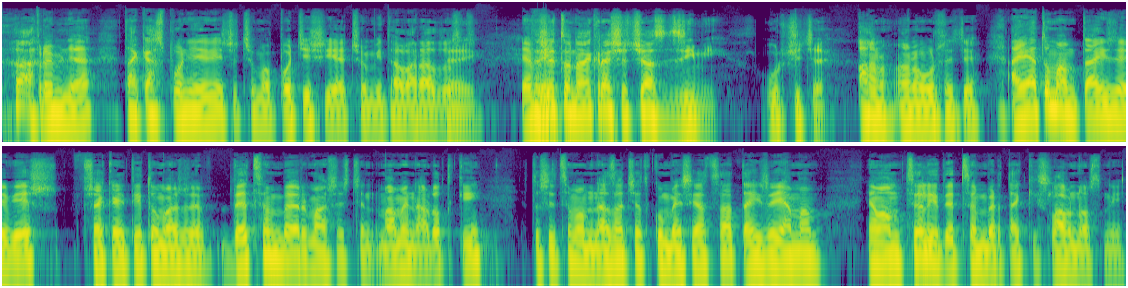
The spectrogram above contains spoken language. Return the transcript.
pre mňa, tak aspoň je niečo, čo ma poteší a čo mi dáva radosť. Hej. Ja Takže vie- je to najkrajšia časť zimy. Určite. Áno, áno, určite. A ja to mám tak, že vieš, však aj ty to máš, že v december máš ešte, máme národky, to síce mám na začiatku mesiaca, takže ja mám, ja mám celý december taký slavnostný.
